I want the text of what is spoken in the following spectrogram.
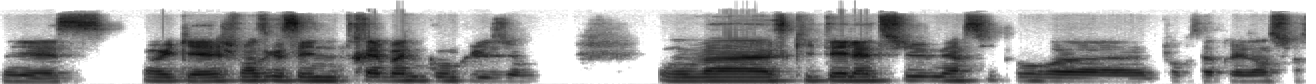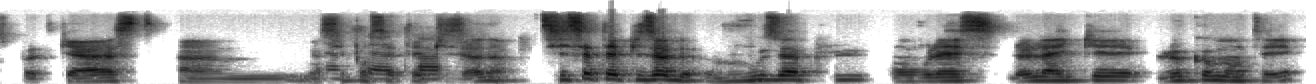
yes. Ok, je pense que c'est une très bonne conclusion. On va se quitter là-dessus. Merci pour, euh, pour ta présence sur ce podcast. Euh, merci, pour cet épisode. Si cet épisode vous a plu, on vous laisse le liker, le commenter.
